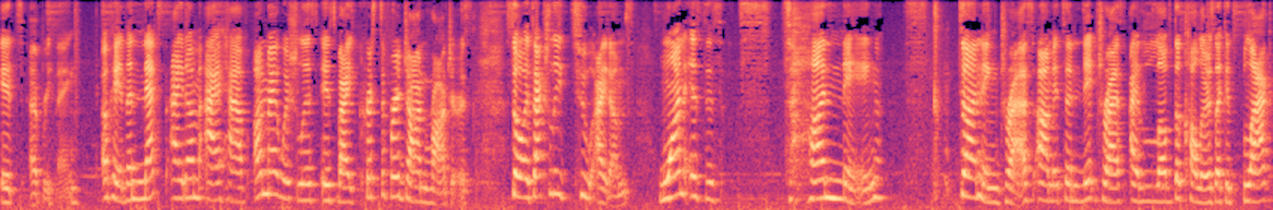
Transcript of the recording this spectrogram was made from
It's everything. Okay the next item i have on my wish list is by christopher john rogers. So it's actually two items. One is this stunning stunning dress. Um it's a knit dress. I love the colors. Like it's black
